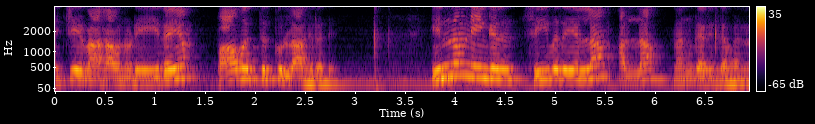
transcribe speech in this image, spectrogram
நிச்சயமாக அவனுடைய இதயம் பாவத்துக்குள்ளாகிறது. இன்னும் நீங்கள் செய்வதையெல்லாம் அல்லாஹ் நன்கறிந்தவன்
